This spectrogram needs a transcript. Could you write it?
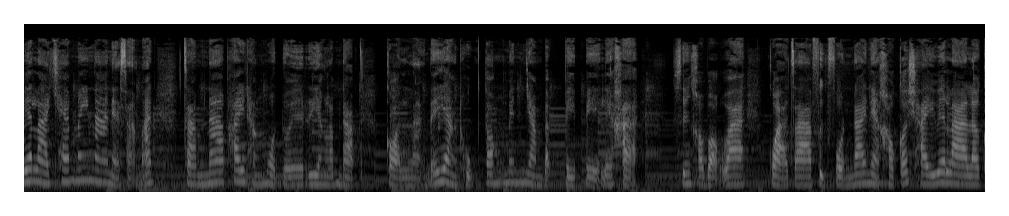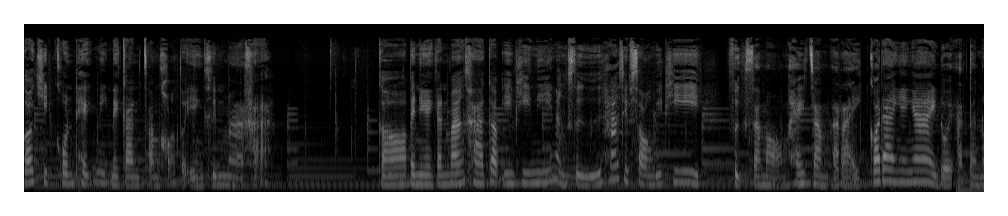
เวลาแค่ไม่นานเนี่ยสามารถจำหน้าไพ่ทั้งหมดโดยเรียงลำดับก่อนหลังได้อย่างถูกต้องแม่นยำแบบเป๊ะๆเลยค่ะ ซึ่งเขาบอกว่ากว่าจะฝึกฝนได้เนี่ยเขาก็ใช้เวลาแล้วก็คิดค้นเทคนิคในการจำของตัวเองขึ้นมาค่ะ ก็เป็นยังไงกันบ้างคะกับ EP นี้หนังสือ 52 วิธีฝึกสมองให้จำอะไรก็ได้ง่าย ๆ โดยอัตโน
